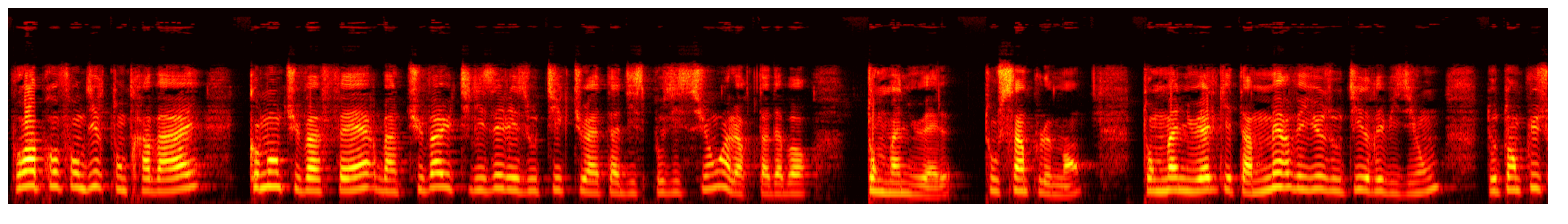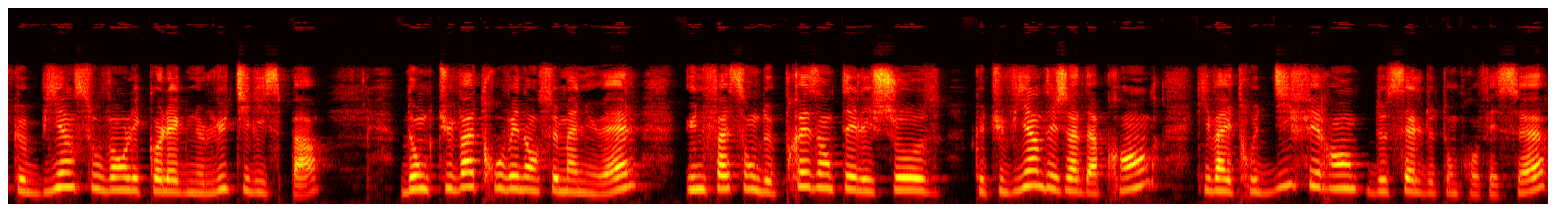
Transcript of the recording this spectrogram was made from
Pour approfondir ton travail, comment tu vas faire? Ben, Tu vas utiliser les outils que tu as à ta disposition. Alors tu as d'abord ton manuel, tout simplement. Ton manuel qui est un merveilleux outil de révision, d'autant plus que bien souvent les collègues ne l'utilisent pas. Donc tu vas trouver dans ce manuel une façon de présenter les choses que tu viens déjà d'apprendre, qui va être différente de celle de ton professeur,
